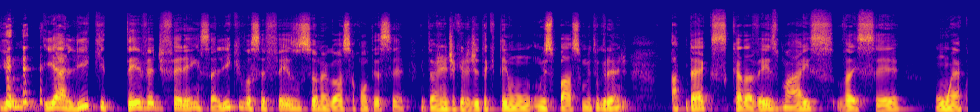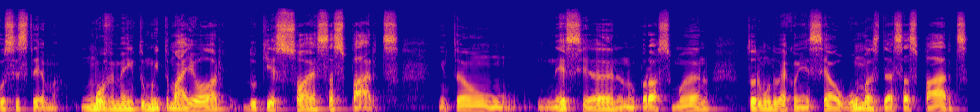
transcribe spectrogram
E, e ali que teve a diferença, ali que você fez o seu negócio acontecer. Então a gente acredita que tem um, um espaço muito grande. A Tex cada vez mais vai ser um ecossistema, um movimento muito maior do que só essas partes. Então, nesse ano, no próximo ano, todo mundo vai conhecer algumas dessas partes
